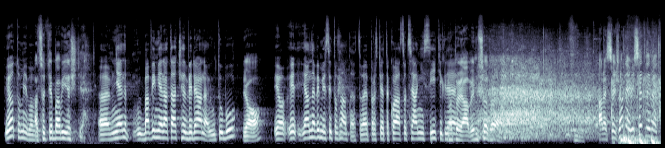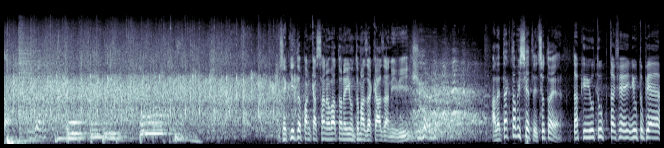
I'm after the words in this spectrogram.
Jo, to mě baví. A co tě baví ještě? Eh, Mě baví mě natáčet videa na YouTube. Jo? Jo, já nevím, jestli to znáte. To je prostě taková sociální síť, kde... No to já vím, co to je. Ale seš hodně, vysvětlíme to. Řekni to, pan Kasanova, to nej, on to má zakázaný, víš? Ale tak to vysvětli, co to je? Tak YouTube, takže YouTube je,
